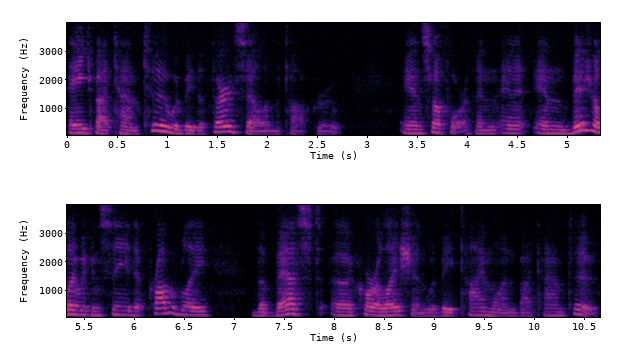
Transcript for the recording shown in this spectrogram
age by time two would be the third cell in the top group and so forth. And, and, and visually we can see that probably the best correlation would be time one by time two.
